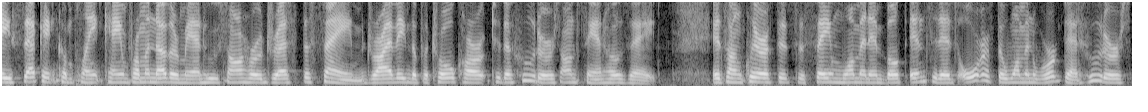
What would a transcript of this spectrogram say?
A second complaint came from another man who saw her dressed the same, driving the patrol car to the Hooters on San Jose. It's unclear if it's the same woman in both incidents or if the woman worked at Hooters.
